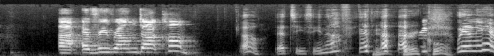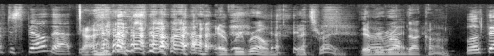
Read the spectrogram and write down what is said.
Uh, everyrealm.com. Oh, that's easy enough. Yeah, very cool. we don't even have to spell that. People know how to spell that. Everyrealm. That's right. Everyrealm.com. Well, thank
